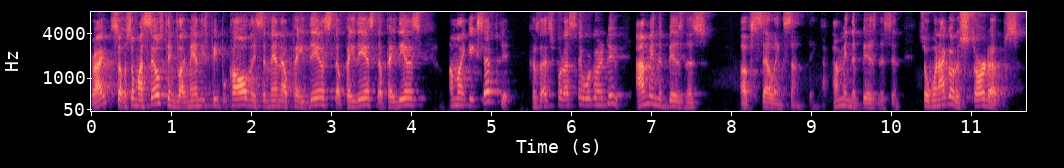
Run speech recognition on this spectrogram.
right? So, so my sales team's like, man, these people call and they said, man, they'll pay this, they'll pay this, they'll pay this. I'm like, accept it because that's what I said we're going to do. I'm in the business of selling something. I'm in the business. And so when I go to startups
